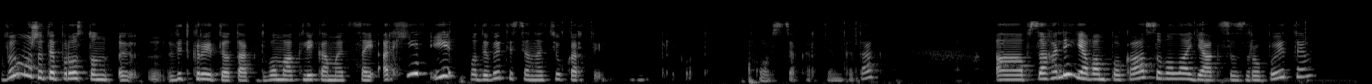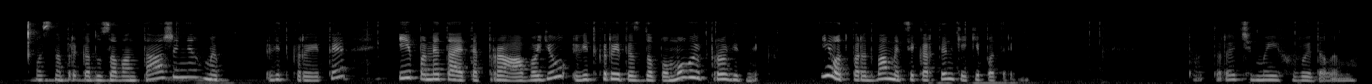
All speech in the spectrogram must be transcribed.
Ви можете просто е, відкрити отак двома кліками цей архів і подивитися на цю картинку. Наприклад, ось ця картинка, так? А взагалі я вам показувала, як це зробити. Ось, наприклад, у завантаження ми відкрити. І пам'ятайте правою відкрити з допомогою провідник. І от перед вами ці картинки, які потрібні. Так, до речі, ми їх видалимо.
